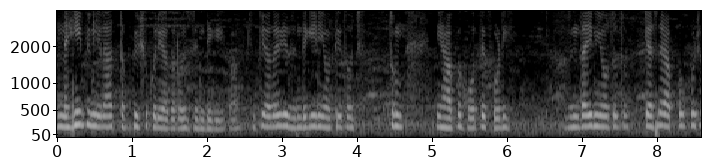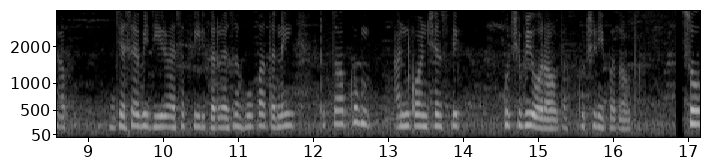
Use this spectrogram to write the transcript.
नहीं भी मिला, तब भी शुक्रिया करो इस ज़िंदगी का, क्योंकि अगर ये ज़िंदगी नहीं होती तो तुम यहाँ पे होते थोड़ी, ज़िंदा ही नहीं होते तो कैसे आपको कुछ आप जैसे अभी जी रहे हो ऐसा फील कर रहे हो ऐसा हो पाता नहीं तब तो, तो आपको अनकॉन्शियसली कुछ भी हो रहा होता कुछ नहीं पता होता। So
